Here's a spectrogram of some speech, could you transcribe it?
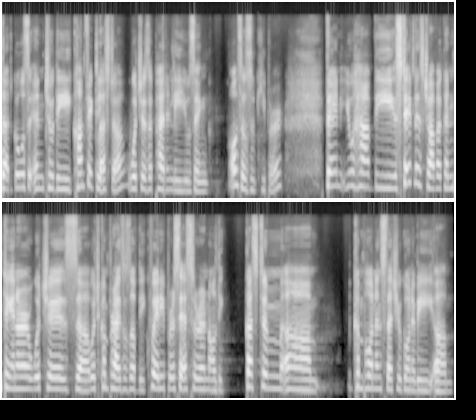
that goes into the config cluster, which is apparently using also Zookeeper. Then you have the stateless Java container, which is uh, which comprises of the query processor and all the custom um, components that you're going to be um,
